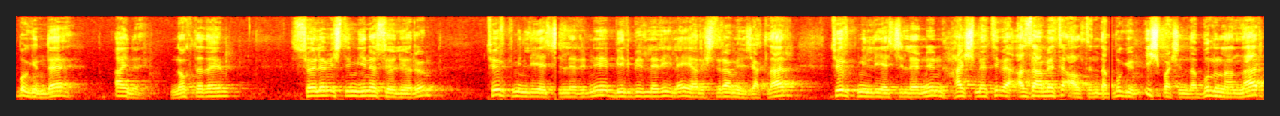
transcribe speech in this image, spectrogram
bugün de aynı noktadayım. Söylemiştim yine söylüyorum. Türk milliyetçilerini birbirleriyle yarıştıramayacaklar. Türk milliyetçilerinin haşmeti ve azameti altında bugün iş başında bulunanlar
